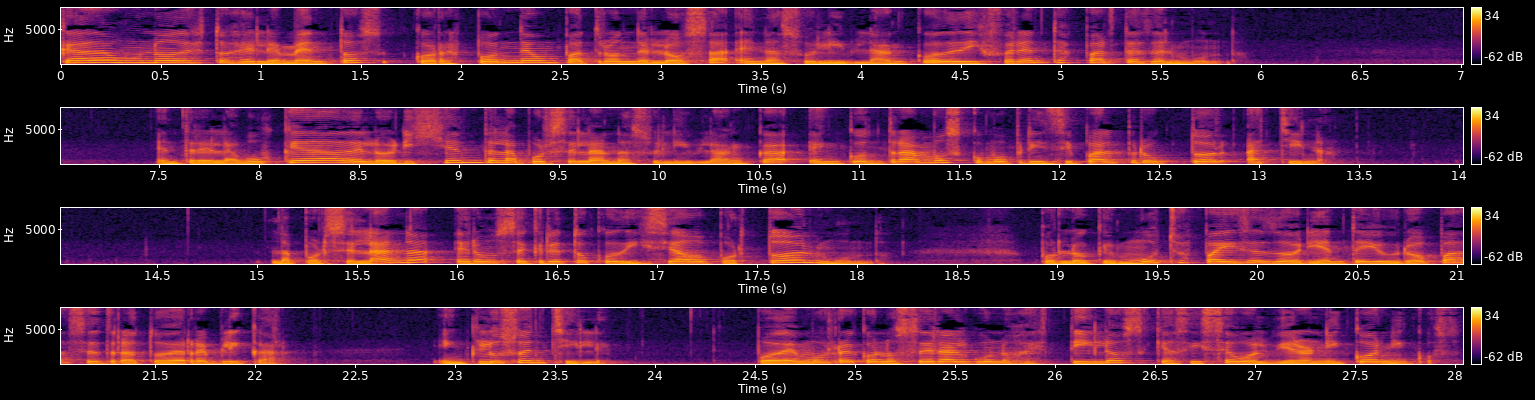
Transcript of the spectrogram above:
Cada uno de estos elementos corresponde a un patrón de losa en azul y blanco de diferentes partes del mundo. Entre la búsqueda del origen de la porcelana azul y blanca encontramos como principal productor a China. La porcelana era un secreto codiciado por todo el mundo, por lo que en muchos países de Oriente y Europa se trató de replicar, incluso en Chile podemos reconocer algunos estilos que así se volvieron icónicos,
